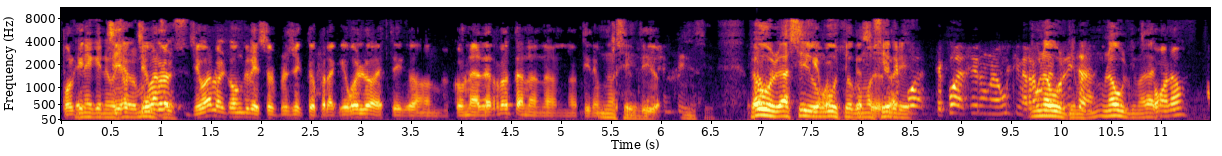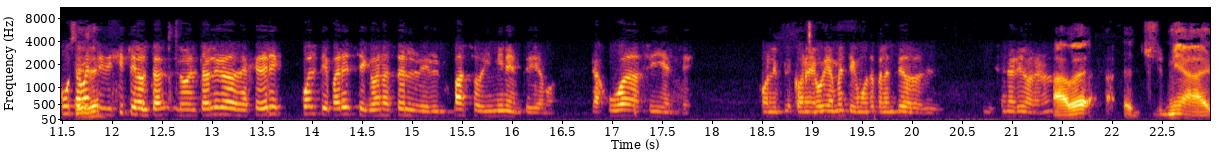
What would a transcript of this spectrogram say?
Porque, que llevarlo, llevarlo, al Congreso el proyecto para que vuelva este, con, con una derrota no, no, no tiene mucho sentido. Raúl, ha sido un gusto, como siempre. ¿Te puedo, hacer una última? Una última, una última, dale. ¿Cómo no? Justamente dijiste lo, del tablero de ajedrez, ¿cuál te parece que van a ser el paso inminente, digamos, la jugada siguiente? Con, el, con el, obviamente, como se ha planteado el a ver, mira,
